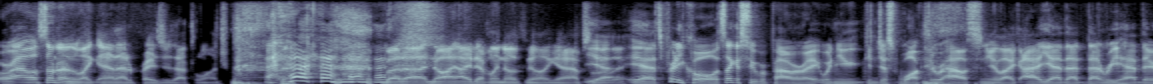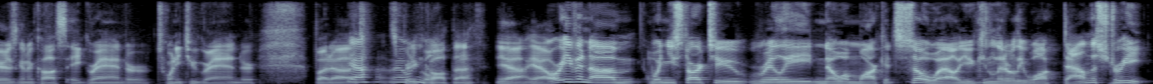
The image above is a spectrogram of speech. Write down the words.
or I, well, sometimes I'm like, yeah, that appraiser's out to lunch. but uh, no, I, I definitely know the feeling. Yeah, Yeah, absolutely. yeah, it's pretty cool. It's like a superpower, right? When you can just walk through a house and you're like, ah, yeah, that that rehab there is going to cost eight grand or twenty two grand, or, but uh, Yeah, it's, it's pretty cool. call it that. Yeah, yeah. Or even um, when you start to really know a market so well, you can literally walk down the street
